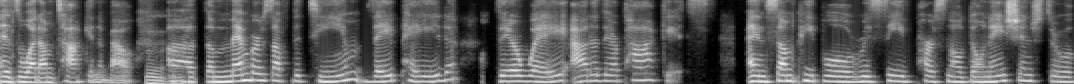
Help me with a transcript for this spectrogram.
is what i'm talking about mm-hmm. uh, the members of the team they paid their way out of their pockets and some people receive personal donations through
